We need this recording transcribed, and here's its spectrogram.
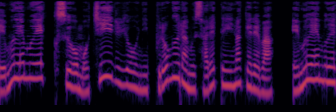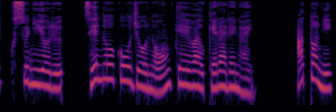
MMX を用いるようにプログラムされていなければ、MMX による性能向上の恩恵は受けられない。後に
